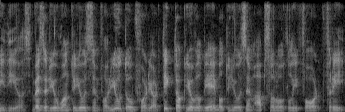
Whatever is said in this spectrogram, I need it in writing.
videos. Whether you want to use them for YouTube, for your TikTok, you will be able to use them absolutely for free.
